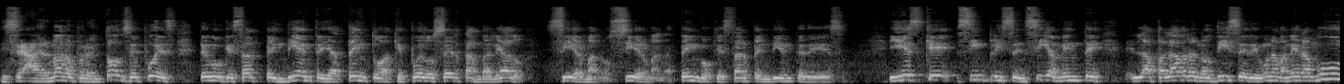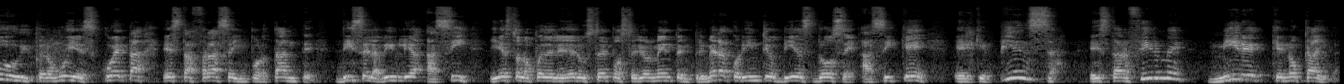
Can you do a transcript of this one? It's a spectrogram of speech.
Dice, ah, hermano, pero entonces pues tengo que estar pendiente y atento a que puedo ser tambaleado. Sí, hermano, sí, hermana, tengo que estar pendiente de eso. Y es que simple y sencillamente la palabra nos dice de una manera muy, pero muy escueta esta frase importante. Dice la Biblia así, y esto lo puede leer usted posteriormente en 1 Corintios 10, 12. Así que el que piensa estar firme, mire que no caiga.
